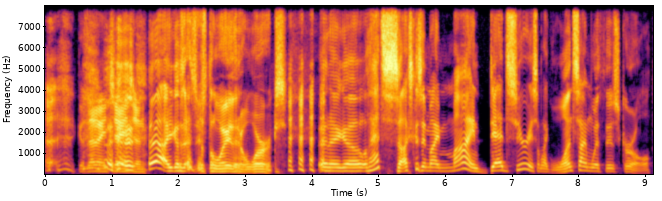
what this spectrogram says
Because that ain't changing. yeah, he goes, that's just the way that it works. and I go, well, that sucks because in my mind, dead serious, I'm like, once I'm with this girl,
